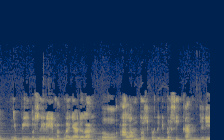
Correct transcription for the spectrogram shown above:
Nyep- nyepi itu sendiri maknanya adalah eh, alam tuh seperti dibersihkan. Jadi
